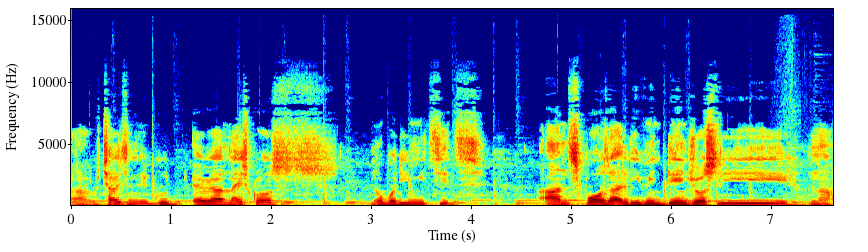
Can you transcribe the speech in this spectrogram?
Uh, Richarlison in a good area, nice cross, nobody meets it, and Spurs are leaving dangerously. Nah,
